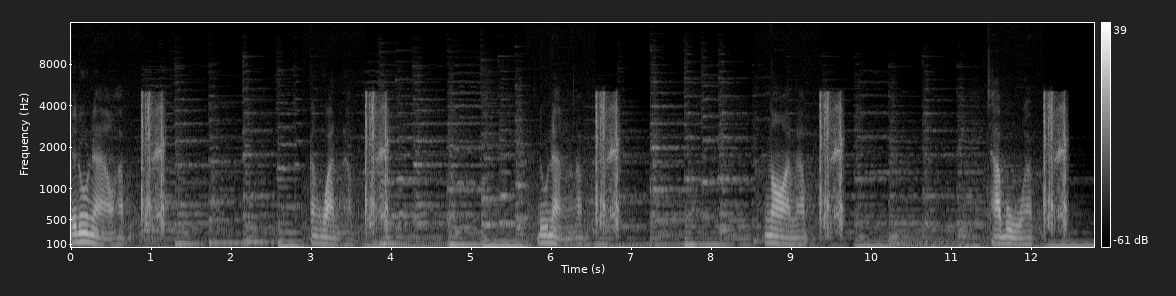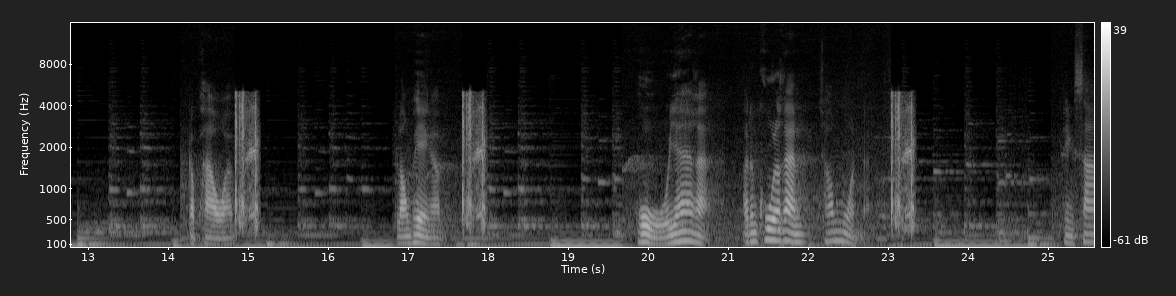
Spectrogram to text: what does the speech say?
ฤดูหนาวครับ กลางวันครับ ดูหนังครับ นอนครับ ชาบูครับกะเพราครับ ร้องเพลงครับ โหยากอะ่ะ เอาทั้งคู่แล้วกัน ชอบหมวดอะเพลงเศร้า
